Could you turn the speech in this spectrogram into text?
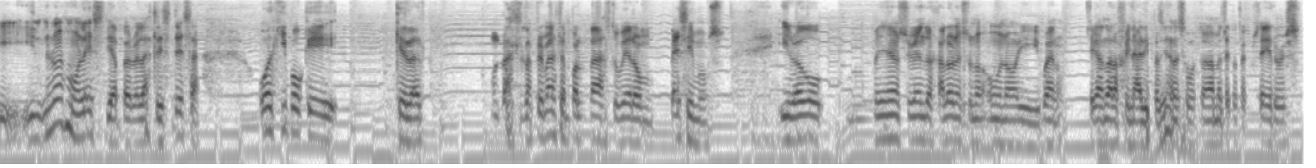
y, y, no es molestia, pero la tristeza. Un equipo que, que la, las, las, primeras temporadas estuvieron pésimos y luego venían subiendo escalones uno, uno y bueno, llegando a la final y perdiendo desafortunadamente contra Crusaders.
